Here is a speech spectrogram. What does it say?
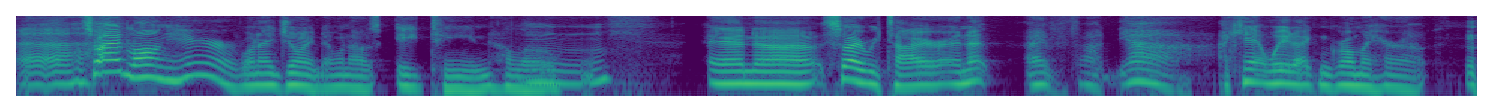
Uh, So I had long hair when I joined, when I was 18. Hello. mm. And uh, so I retire, and I, I thought, yeah, I can't wait. I can grow my hair out.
